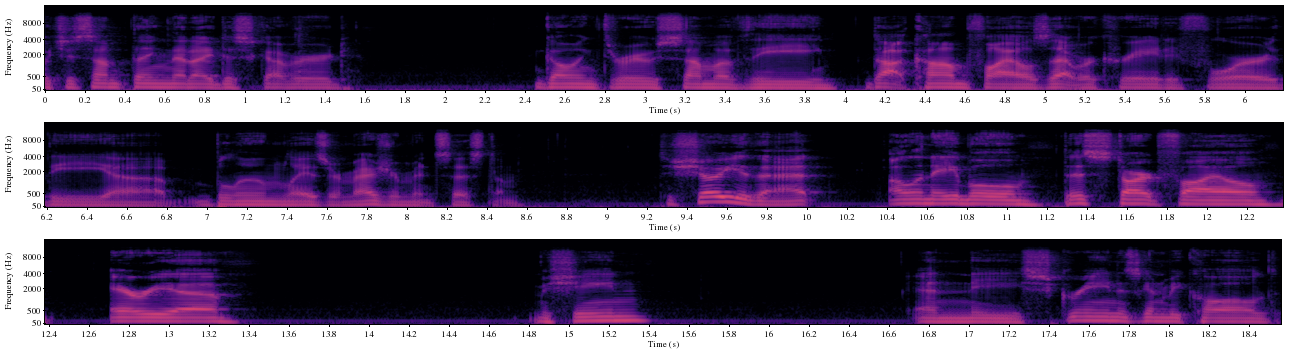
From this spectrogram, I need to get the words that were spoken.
which is something that I discovered going through some of the .com files that were created for the uh, Blum laser measurement system. To show you that, I'll enable this start file area machine, and the screen is going to be called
